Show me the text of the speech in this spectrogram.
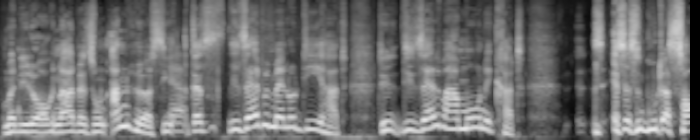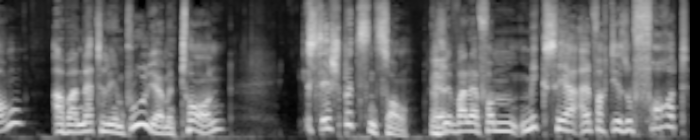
Und wenn du die Originalversion anhörst, die Ja. das dieselbe Melodie hat, die, dieselbe Harmonik hat. Es ist ein guter Song, aber Natalie Imbruglia mit Torn ist der Spitzensong. Also, Ja. weil er vom Mix her einfach dir sofort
